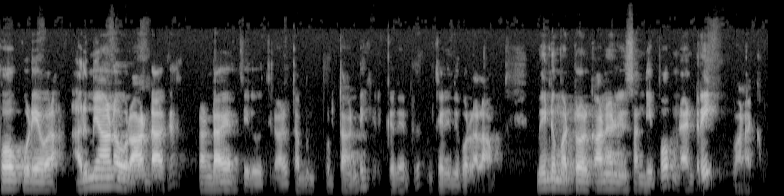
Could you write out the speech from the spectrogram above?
போகக்கூடிய ஒரு அருமையான ஒரு ஆண்டாக ரெண்டாயிரத்தி இருபத்தி நாலு தமிழ் புத்தாண்டு இருக்குது என்று தெரிந்து கொள்ளலாம். மீண்டும் மற்றொரு காணொலியில் சந்திப்போம். நன்றி வணக்கம்.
